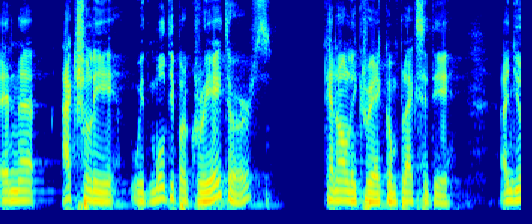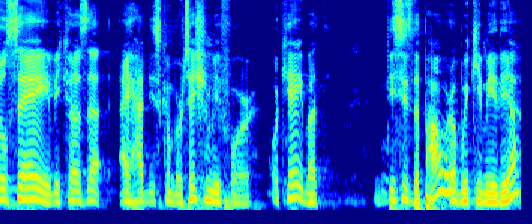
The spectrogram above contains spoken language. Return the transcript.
And uh, actually, with multiple creators, can only create complexity. And you'll say, because uh, I had this conversation before, okay, but this is the power of Wikimedia.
